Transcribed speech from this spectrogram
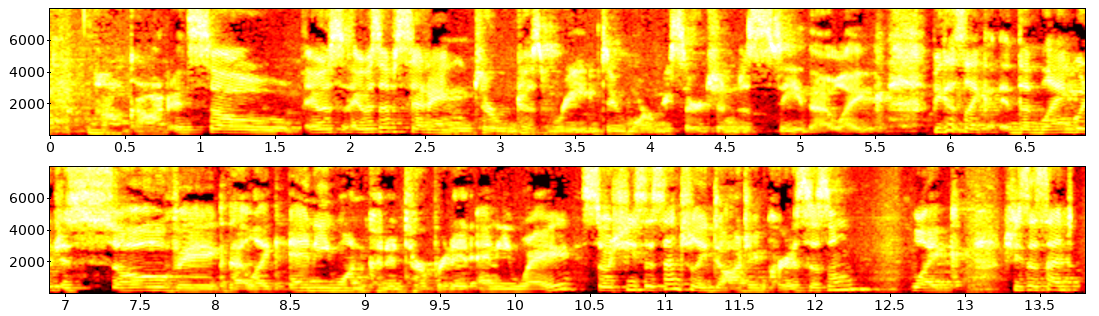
oh god it's so it was it was upsetting to just read do more research and just see that like because like the language is so vague that like anyone could interpret it anyway so she's essentially dodging criticism like she's essentially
